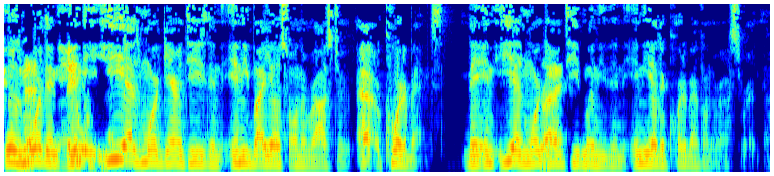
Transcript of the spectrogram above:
It was That more than any. were- He has more guarantees than anybody else on the roster. Uh, quarterbacks. They, he has more Right. guaranteed money than any other quarterback on the roster right now.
